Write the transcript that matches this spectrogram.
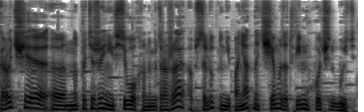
Короче, э, на протяжении всего хронометража абсолютно непонятно, чем этот фильм хочет быть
